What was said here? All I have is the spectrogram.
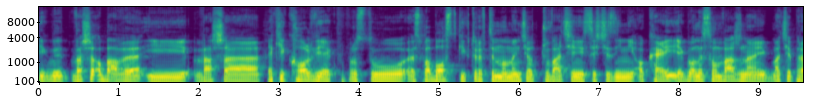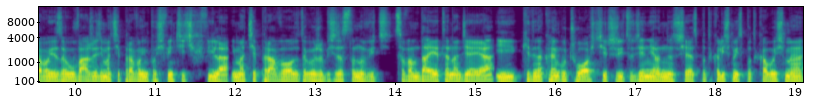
jakby wasze obawy i wasze jakiekolwiek po prostu słabostki, które w tym momencie odczuwacie, nie jesteście z nimi ok, jakby one są ważne. Macie prawo je zauważyć, macie prawo im poświęcić chwilę i macie prawo do tego, żeby się zastanowić, co wam daje te nadzieje. I kiedy na kręgu czułości, czyli codziennie rano się spotykaliśmy i spotkałyśmy,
